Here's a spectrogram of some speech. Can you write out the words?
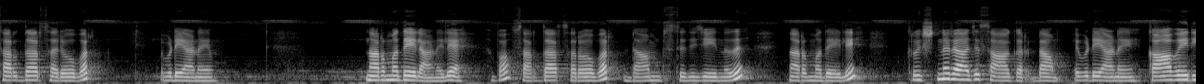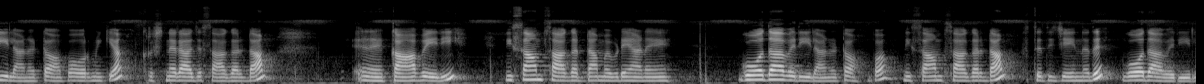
സർദാർ സരോവർ എവിടെയാണ്? നർമ്മദയിലാണ് അല്ലേ? അപ്പോൾ സർദാർ സരോവർ ഡാം സ്ഥിതി ചെയ്യുന്നത് നർമ്മദയിൽ കൃഷ്ണരാജസാഗർ ഡാം എവിടെയാണ്? കാവേരിയിലാണ് കേട്ടോ അപ്പോൾ ഓർമ്മിക്കുക കൃഷ്ണരാജസാഗർ ഡാം കാവേരി നിസാം സാഗർ ഡാം എവിടെയാണ്? ഗോദാവരിയിലാണ് കേട്ടോ അപ്പോൾ നിസാം സാഗർ ഡാം സ്ഥിതി ചെയ്യുന്നത് ഗോദാവരിയിൽ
